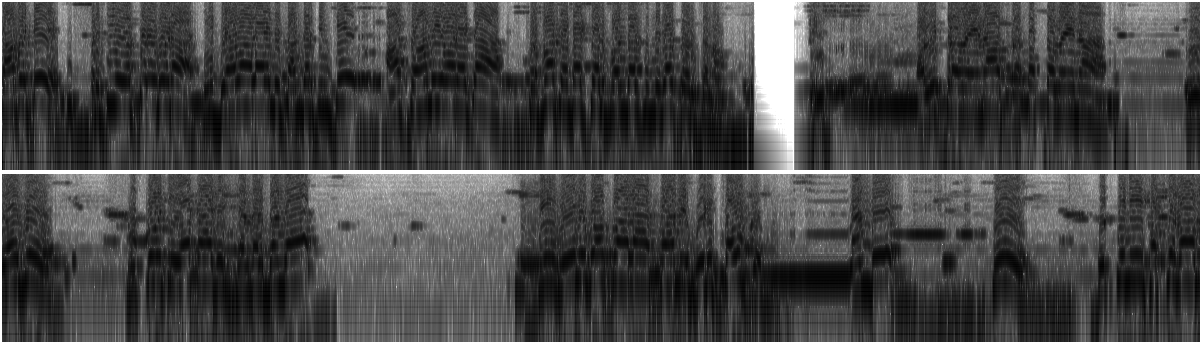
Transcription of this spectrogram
కాబట్టి ప్రతి ఒక్కరూ కూడా ఈ దేవాలయాన్ని సందర్శించి ఆ స్వామి వారి యొక్క కృపా కటాక్షాలు పొందాల్సిందిగా కోరుచున్నాం. పవిత్రమైన ప్రశస్తమైన ఈరోజు ముక్కోటి ఏకాదశి సందర్భంగా శ్రీ వేణుగోపాల స్వామి గుడి చౌక్ నందు ఈ రుక్మిణి సత్యభామ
